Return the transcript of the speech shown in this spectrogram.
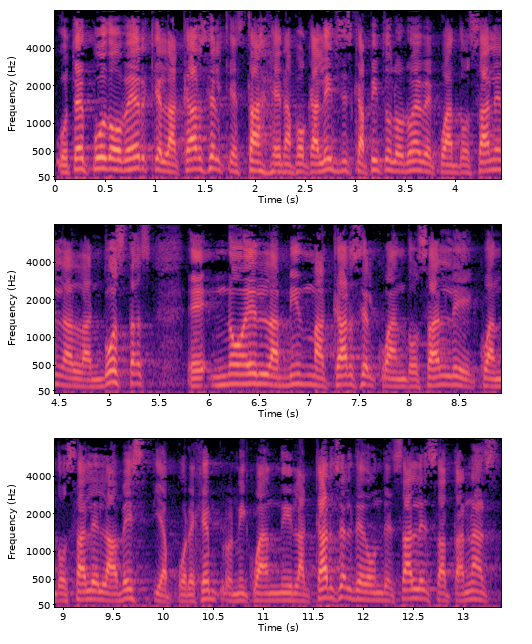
Usted pudo ver que la cárcel que está en Apocalipsis capítulo 9, cuando salen las langostas, eh, no es la misma cárcel cuando sale, cuando sale la bestia, por ejemplo, ni, ni la cárcel de donde sale Satanás.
